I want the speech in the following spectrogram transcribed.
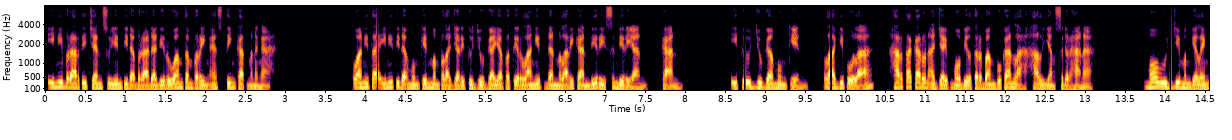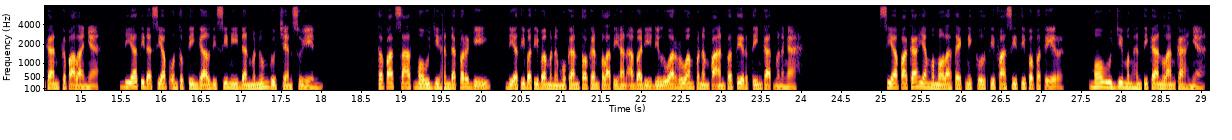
Ini berarti Chen Suyin tidak berada di ruang tempering es tingkat menengah. Wanita ini tidak mungkin mempelajari tujuh gaya petir langit dan melarikan diri sendirian, kan? Itu juga mungkin. Lagi pula, harta karun ajaib mobil terbang bukanlah hal yang sederhana. Mo Wuji menggelengkan kepalanya. Dia tidak siap untuk tinggal di sini dan menunggu Chen Suyin. Tepat saat Mouji hendak pergi, dia tiba-tiba menemukan token pelatihan abadi di luar ruang penempaan petir tingkat menengah. Siapakah yang mengolah teknik kultivasi tipe petir? Mouji menghentikan langkahnya.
